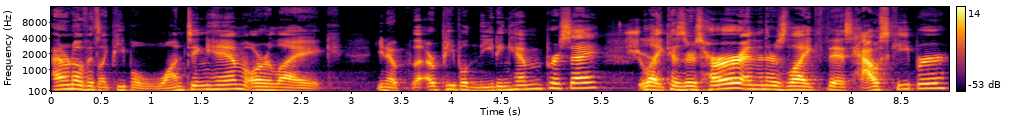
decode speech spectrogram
I don't know if it's like people wanting him or like you know or people needing him per se. Sure. Like because there's her and then there's like this housekeeper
